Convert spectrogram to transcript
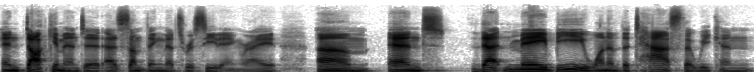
and document it as something that's receding, right? Um, and that may be one of the tasks that we can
